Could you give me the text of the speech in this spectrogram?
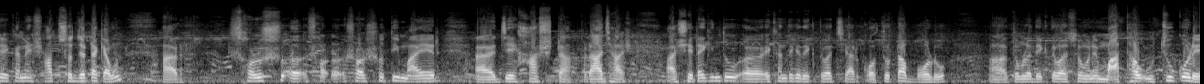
যে এখানে সাজসজ্জাটা কেমন। আর সরস্ব সরস্বতী মায়ের যে হাঁসটা, রাজহাঁস আর সেটা কিন্তু এখান থেকে দেখতে পাচ্ছি। আর কতটা বড় তোমরা দেখতে পাচ্ছ মানে মাথা উঁচু করে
